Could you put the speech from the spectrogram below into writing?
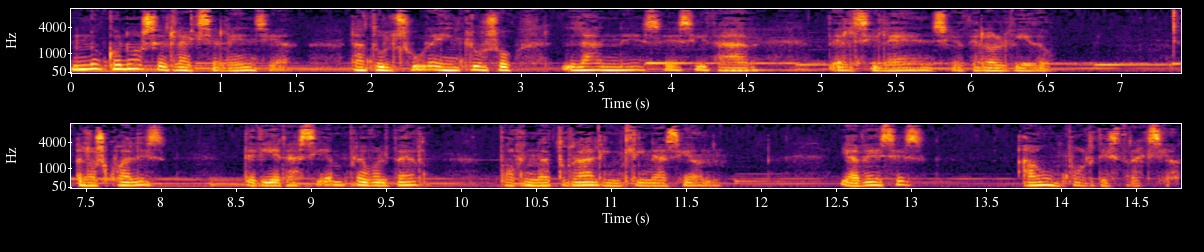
no conoces la excelencia, la dulzura e incluso la necesidad del silencio, del olvido, a los cuales debieras siempre volver por natural inclinación y a veces aún por distracción.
